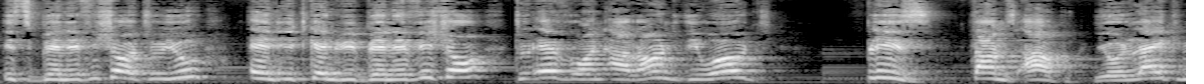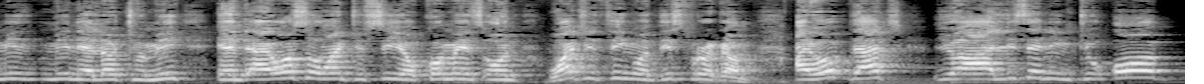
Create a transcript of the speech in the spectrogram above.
is beneficial to you and it can be beneficial to everyone around the world, please thumbs up. Your like mean, mean a lot to me. And I also want to see your comments on what you think on this program. I hope that you are listening to all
